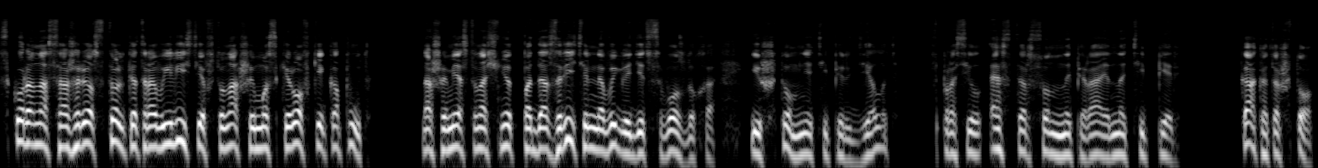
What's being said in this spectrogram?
Скоро она сожрет столько травы и листьев, что наши маскировки капут. Наше место начнет подозрительно выглядеть с воздуха. И что мне теперь делать? — спросил Эстерсон, напирая на «теперь». «Как это что?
